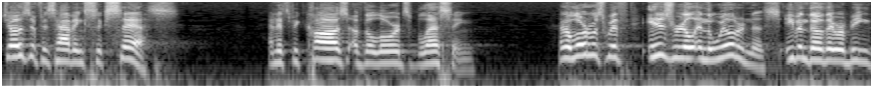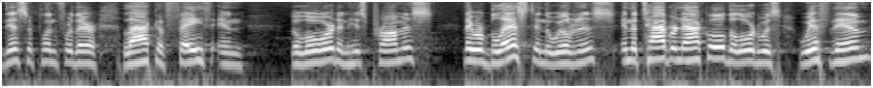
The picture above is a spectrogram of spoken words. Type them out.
Joseph is having success, and it's because of the Lord's blessing. And the Lord was with Israel in the wilderness, even though they were being disciplined for their lack of faith in the Lord and his promise. They were blessed in the wilderness. In the tabernacle, the Lord was with them.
